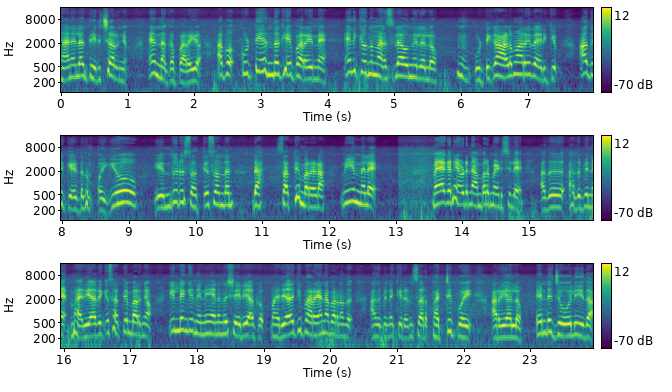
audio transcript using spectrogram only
ഞാനെല്ലാം തിരിച്ചറിഞ്ഞു എന്നൊക്കെ പറയുക. അപ്പോൾ കുട്ടി എന്തൊക്കെയാണ് പറയുന്നേ? എനിക്കൊന്നും മനസ്സിലാവുന്നില്ലല്ലോ. കുട്ടിക്ക് ആൾ മാറിയതായിരിക്കും. അത് കേട്ടതും അയ്യോ എന്തൊരു സത്യസന്ധൻ. ഡാ സത്യം പറയടാ നീ ഇന്നലെ മേഘനയോട് നമ്പർ മേടിച്ചില്ലേ? അത് അത് പിന്നെ മര്യാദയ്ക്ക് സത്യം പറഞ്ഞോ? ഇല്ലെങ്കിൽ നിന്നെ ഞാനൊന്ന് ശരിയാക്കും. മര്യാദയ്ക്ക് പറയാനാണ് പറഞ്ഞത്. അത് പിന്നെ കിരൺ സാർ പറ്റിപ്പോയി. അറിയാലോ എന്റെ ജോലി ഇതാ.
